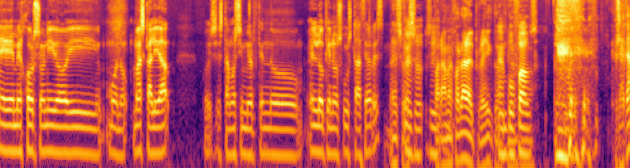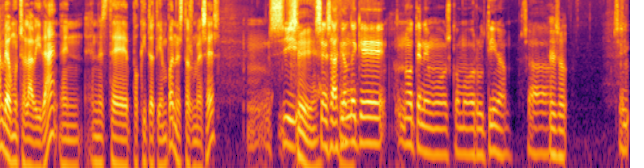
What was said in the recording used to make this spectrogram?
eh, mejor sonido y, bueno, más calidad, pues estamos invirtiendo en lo que nos gusta hacer. es- Eso, es, Eso, sí. para mejorar el proyecto. En Pufaus. ¿Os ha cambiado mucho la vida en, en este poquito tiempo, en estos meses? Mm, Sí, Sí, sensación sí. de que no tenemos como rutina. O sea, Eso. sí.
